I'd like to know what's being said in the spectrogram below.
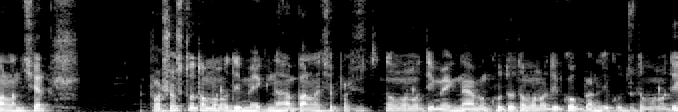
বাংলাদেশের প্রশস্ততম নদী মেঘনা, বাংলাদেশের প্রশস্ততম নদী মেঘনা এবং ক্ষুদ্রতম নদী গোবরা নদী। ক্ষুদ্রতম নদী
